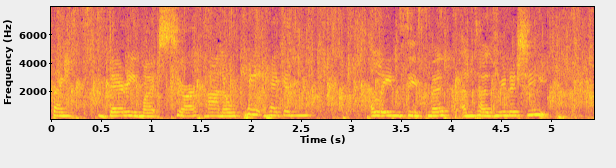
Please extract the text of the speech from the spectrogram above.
Thanks very much to our panel Kate Higgins, Elaine C. Smith, and Tasmina Sheikh.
